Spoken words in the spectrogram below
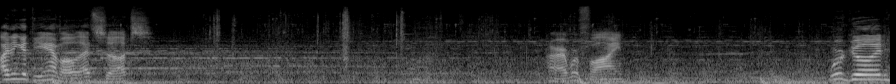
I didn't get the ammo. That sucks. Alright, we're fine. We're good.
